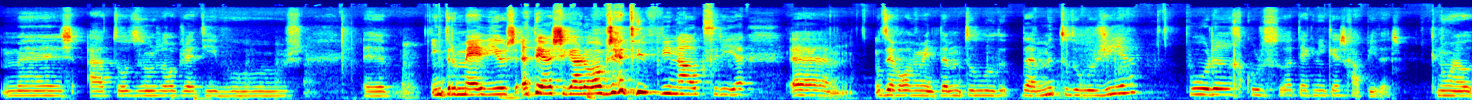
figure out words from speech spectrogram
Mas há todos uns objetivos eh, intermédios até a chegar ao objetivo final que seria eh, o desenvolvimento da, da metodologia por recurso a técnicas rápidas, que não é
